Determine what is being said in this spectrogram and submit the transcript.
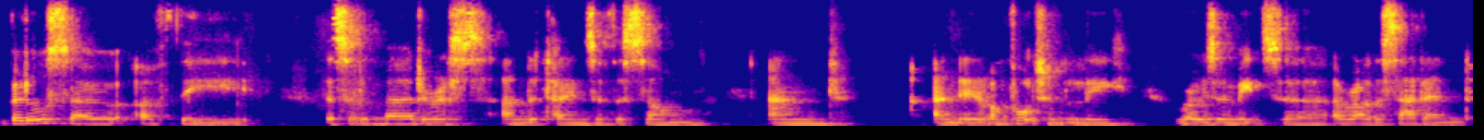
but also of the, the sort of murderous undertones of the song. And, and it, unfortunately, Rosa meets a, a, rather sad end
